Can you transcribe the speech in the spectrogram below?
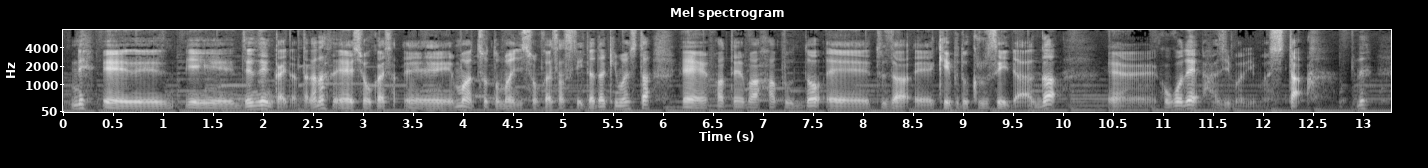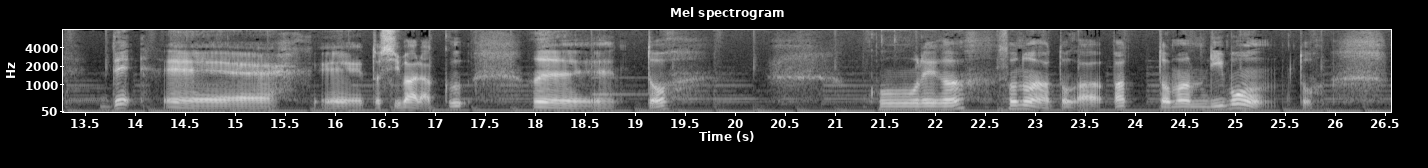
ー、ね、えーえー、前々回だったかな、えー、紹介さ、えー、まあちょっと前に紹介させていただきました、えー、ファテバハプンド、えー、トゥザ、えー、ケープドクルセイダーが、えー、ここで始まりました。ね。で、えー、えー、っと、しばらく、えー、っと、これが、その後が、バットマンリボーンと、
